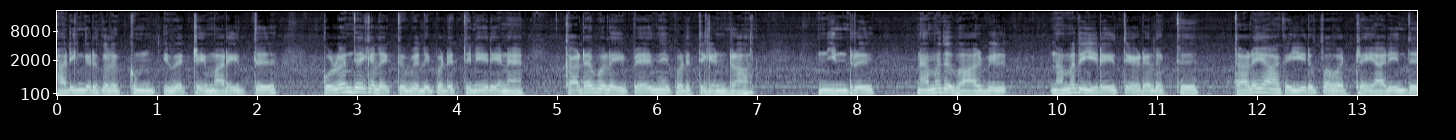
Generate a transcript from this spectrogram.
அறிஞர்களுக்கும் இவற்றை மறைத்து குழந்தைகளுக்கு வெளிப்படுத்தினீர் என கடவுளை பெருமைப்படுத்துகின்றார். இன்று நமது வாழ்வில் நமது இறை தேடலுக்கு தடையாக இருப்பவற்றை அறிந்து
